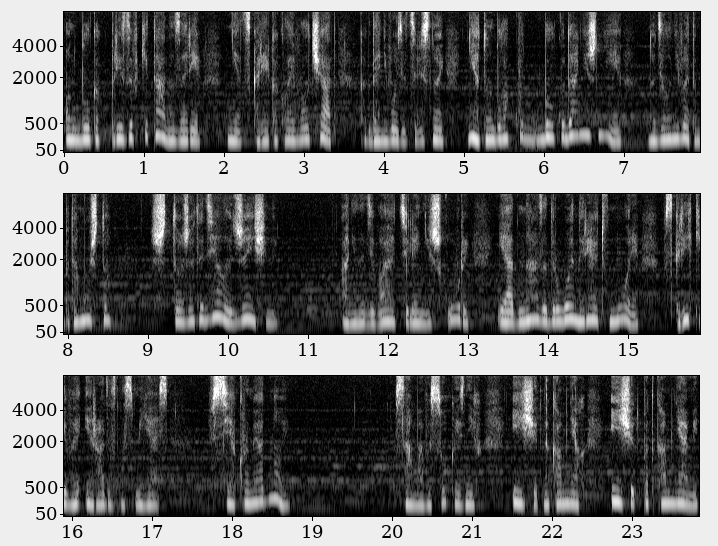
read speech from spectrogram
Он был как призыв кита на заре. Нет, скорее, как лай волчат, когда они возятся весной. Нет, он был, был куда нежнее. Но дело не в этом, потому что... Что же это делают женщины? Они надевают тюленей шкуры и одна за другой ныряют в море, вскрикивая и радостно смеясь. Все, кроме одной. Самая высокая из них ищет на камнях, ищет под камнями,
